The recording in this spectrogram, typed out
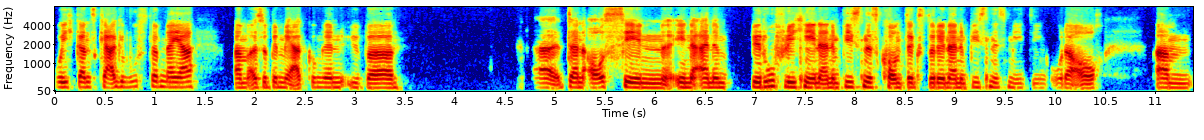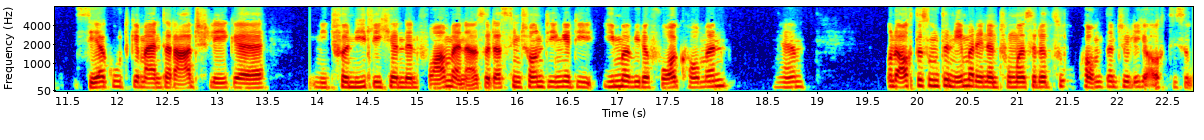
wo ich ganz klar gewusst habe, naja, also Bemerkungen über äh, dein Aussehen in einem beruflichen, in einem Business-Kontext oder in einem Business-Meeting oder auch ähm, sehr gut gemeinte Ratschläge mit verniedlichenden Formen. Also das sind schon Dinge, die immer wieder vorkommen. Ja und auch das Unternehmerinnentum. Also dazu kommt natürlich auch diese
